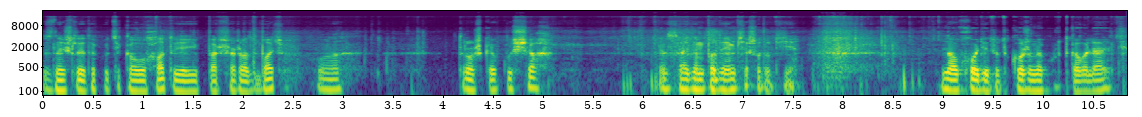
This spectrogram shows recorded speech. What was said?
Знайшли таку цікаву хату, я її перший раз бачу. Вона трошки в кущах. Зайдемо подивимося, що тут є. На вході тут кожана куртка валяється.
